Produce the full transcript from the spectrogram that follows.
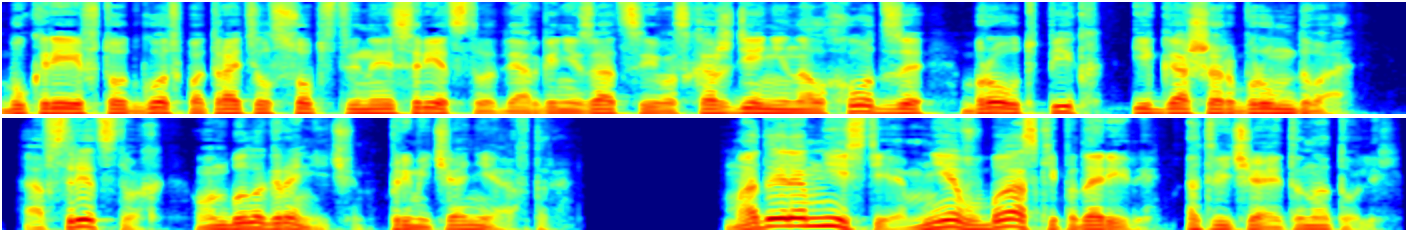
Букреев в тот год потратил собственные средства для организации восхождений на Алходзе, Броуд-Пик и Гашар-Брум-2, а в средствах он был ограничен. Примечание автора. «Модель «Амнистия» мне в Баске подарили», — отвечает Анатолий.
